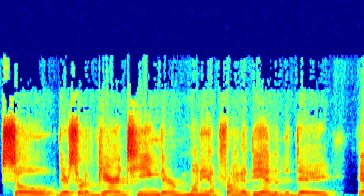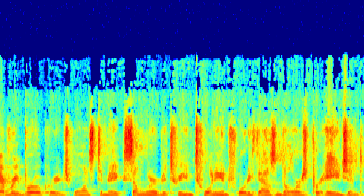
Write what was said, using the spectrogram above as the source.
So they're sort of guaranteeing their money up front. At the end of the day, every brokerage wants to make somewhere between twenty and forty thousand dollars per agent.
